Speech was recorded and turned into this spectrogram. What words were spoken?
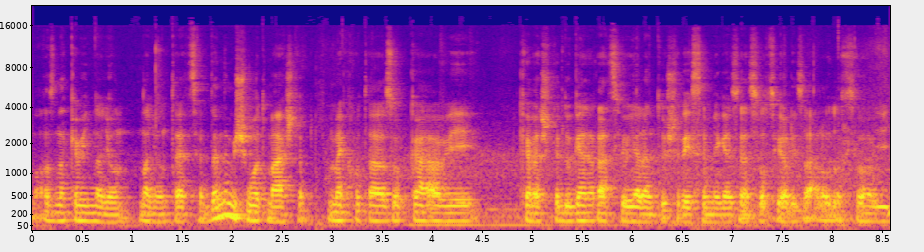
Az nekem így nagyon, nagyon tetszett. De nem is volt más, tehát meghatározó kávé kereskedő generáció jelentős része még ezzel szocializálódott, szóval így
